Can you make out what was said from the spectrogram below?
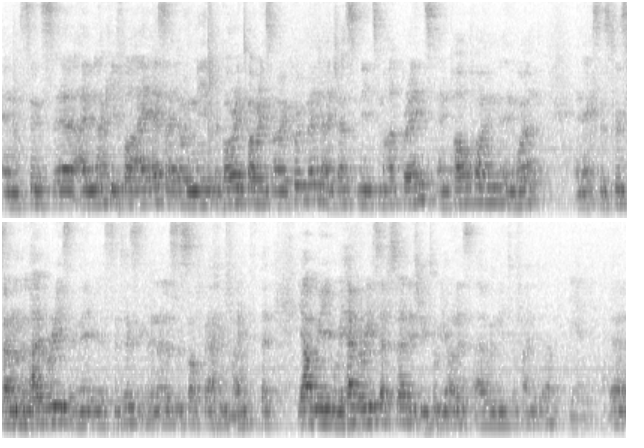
And since uh, I'm lucky for IS, I don't need laboratories or equipment, I just need smart brains and PowerPoint and Word. and access to some libraries and maybe a statistical analysis software and find that, yeah, we, we have a research strategy, to be honest, I would need to find it out. Yeah. Yeah.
